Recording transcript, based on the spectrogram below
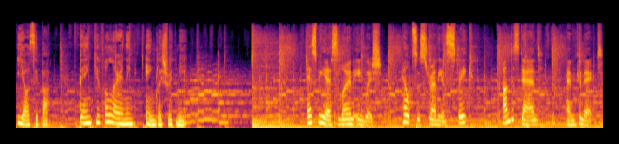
Josipa. Thank you for learning English with me. SBS Learn English helps Australians speak, understand, and connect.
